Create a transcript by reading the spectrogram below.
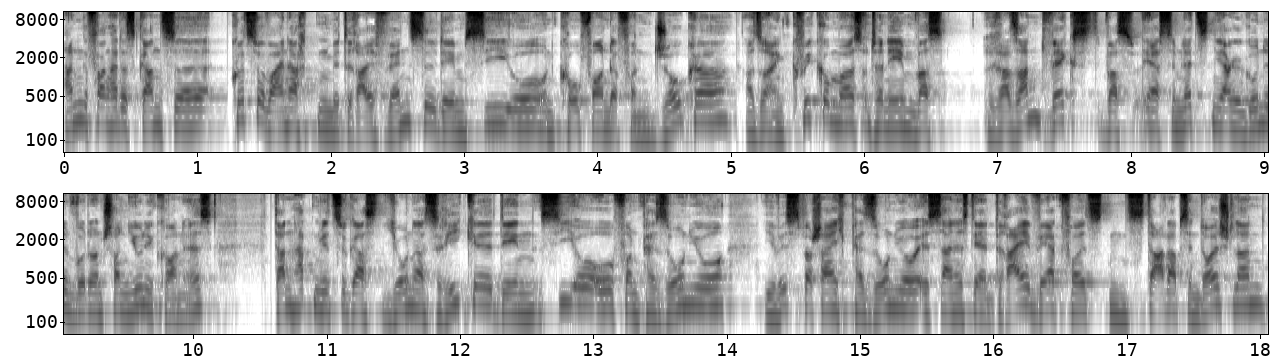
Angefangen hat das Ganze kurz vor Weihnachten mit Ralf Wenzel, dem CEO und Co-Founder von Joker, also ein Quick-Commerce-Unternehmen, was rasant wächst, was erst im letzten Jahr gegründet wurde und schon Unicorn ist. Dann hatten wir zu Gast Jonas Rieke, den COO von Personio. Ihr wisst wahrscheinlich, Personio ist eines der drei wertvollsten Startups in Deutschland.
